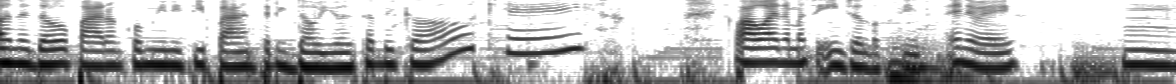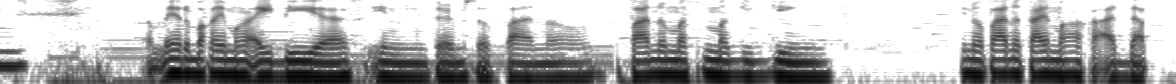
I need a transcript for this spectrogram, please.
ano daw, parang community pantry daw yun. Sabi ko, okay. Kawawa naman si Angel Locsin. Anyways. Mm. meron ba kayong mga ideas in terms of paano paano mas magiging you know paano tayo makaka-adapt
